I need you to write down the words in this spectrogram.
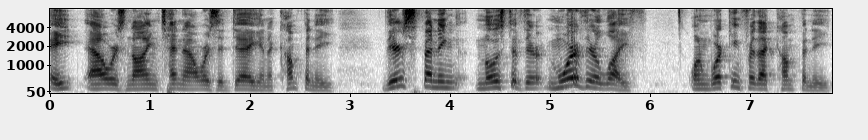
eight hours, nine, ten hours a day in a company, they're spending most of their more of their life on working for that company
